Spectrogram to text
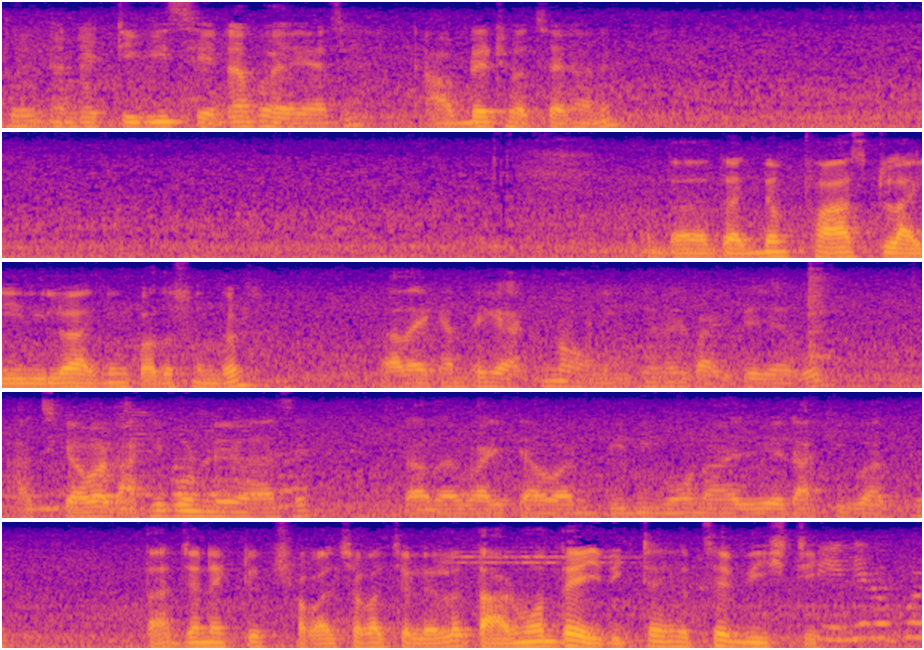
তো এখানটায় টিভি সেট আপ হয়ে গেছে। আপডেট হচ্ছে এখানে। দাদা তো একদম ফাস্ট লাগিয়ে দিল একদম কত সুন্দর। দাদা এখান থেকে এখনও অনেকজনের বাড়িতে যাবে। আজকে আবার রাখি পূর্ণিমা আছে। দাদার বাড়িতে আবার দিদি বোন আসবে রাখি বাঁধতে। তার জন্য একটু সকাল সকাল চলে এলো। তার মধ্যে এই দিকটাই হচ্ছে বৃষ্টি। পেনের ওপর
